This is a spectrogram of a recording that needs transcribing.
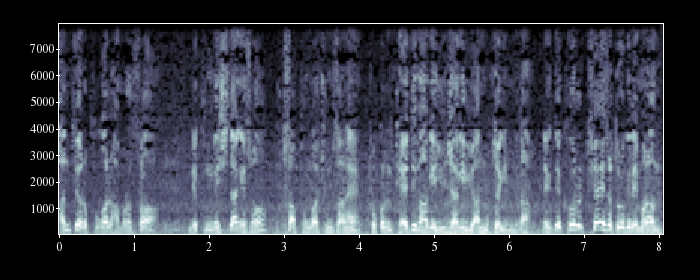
관세로 부과를 함으로써 근데 국내 시장에서 국산품과 중산의 조건을 대등하게 유지하기 위한 목적입니다. 근데, 근데 그거를 피해서 들어오게 되면은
